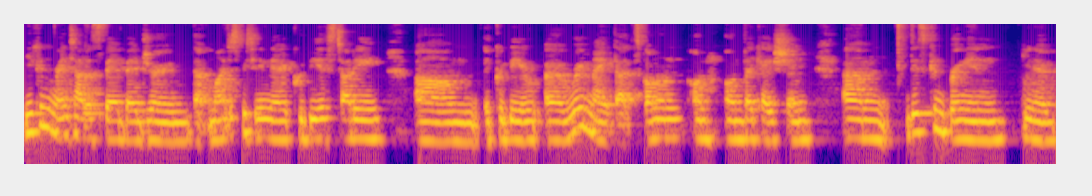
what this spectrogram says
you can rent out a spare bedroom that might just be sitting there. It could be a study. Um, it could be a, a, roommate that's gone on, on, on vacation. Um, this can bring in, you know,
